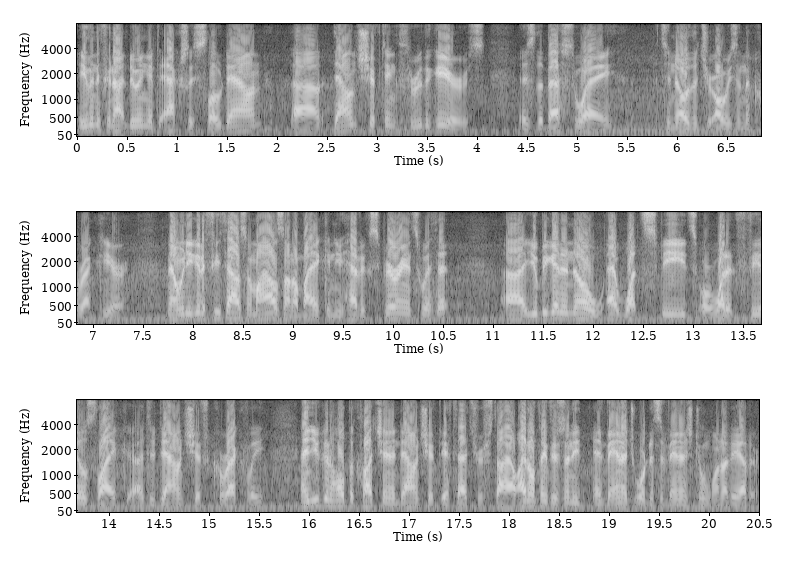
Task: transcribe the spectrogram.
Even if you're not doing it to actually slow down, uh, downshifting through the gears is the best way to know that you're always in the correct gear. Now, when you get a few thousand miles on a bike and you have experience with it, uh, you'll begin to know at what speeds or what it feels like uh, to downshift correctly. And you can hold the clutch in and downshift if that's your style. I don't think there's any advantage or disadvantage to one or the other.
